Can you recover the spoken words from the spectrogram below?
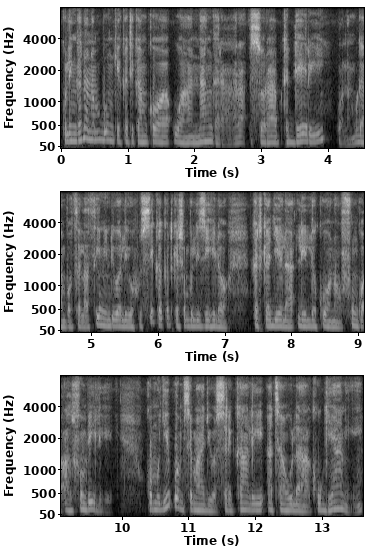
Kulingana na mbunge katika mkoa wa Nangara, Sorab Kaderi, wanamgambo 30 ndio waliohusika katika shambulizi hilo katika jela lililokuwa na wafungwa elfu mbili. Kwa mujibu wa msemaji wa serikali Ataula Kugiani,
